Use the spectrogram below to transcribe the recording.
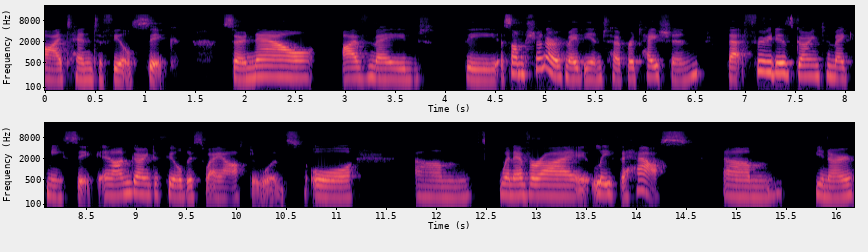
i tend to feel sick. So now I've made the assumption or I've made the interpretation that food is going to make me sick and I'm going to feel this way afterwards. Or um, whenever I leave the house, um, you know,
